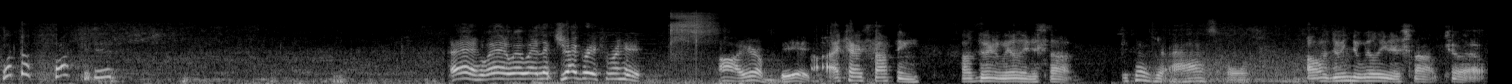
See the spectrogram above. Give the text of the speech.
What the fuck, dude? Hey, wait, wait, wait. Let's drag race from right here. Oh, you're a bitch. I tried stopping. I was doing wheelie to stop. Because You guys are assholes. I was doing the wheelie to stop. Chill out.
